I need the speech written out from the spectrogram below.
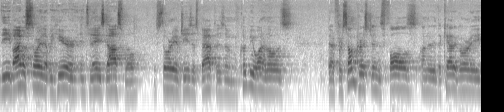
The Bible story that we hear in today's Gospel the story of Jesus' baptism could be one of those that for some Christians falls under the category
